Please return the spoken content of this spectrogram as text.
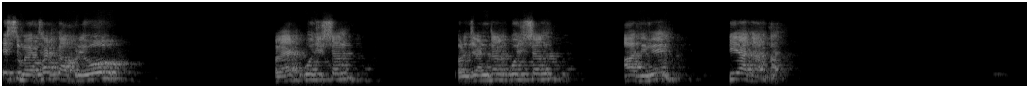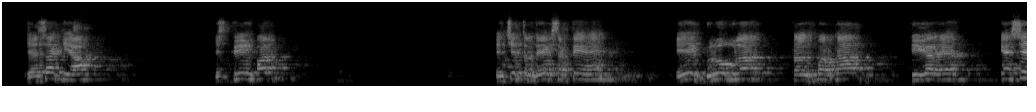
इस मेथड का प्रयोग फ्लैट पोजीशन हॉरिजॉन्टल पोजीशन आदि में किया जाता है। जैसा कि आप स्क्रीन पर चित्र देख सकते हैं, एक ग्लोबुलर ट्रांसफ़र का फिगर है। कैसे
